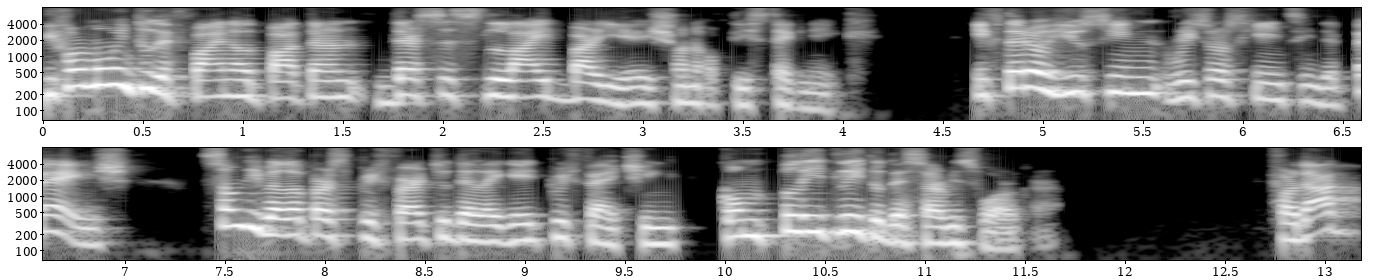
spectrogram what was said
Before moving to the final pattern, there's a slight variation of this technique. Instead of using resource hints in the page, some developers prefer to delegate prefetching completely to the service worker. For that,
